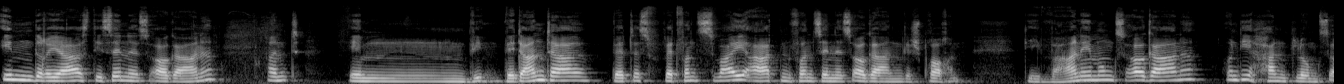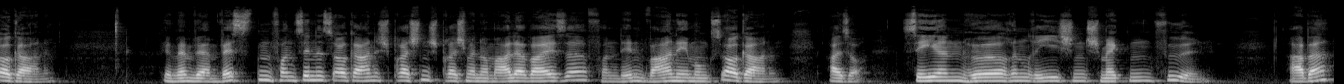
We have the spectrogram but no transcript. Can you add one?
Indriyas, die Sinnesorgane. Und im Vedanta wird, es, wird von zwei Arten von Sinnesorganen gesprochen. Die Wahrnehmungsorgane und die Handlungsorgane. Wenn wir im Westen von Sinnesorganen sprechen, sprechen wir normalerweise von den Wahrnehmungsorganen. Also sehen, hören, riechen, schmecken, fühlen. Aber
